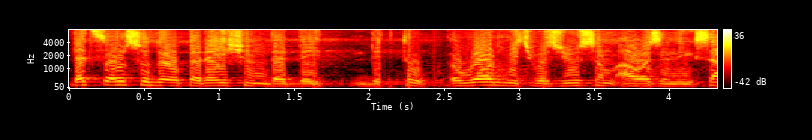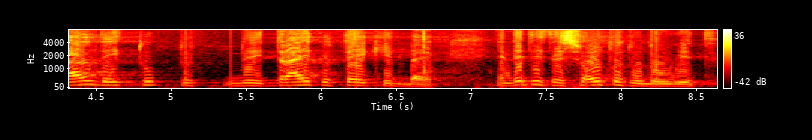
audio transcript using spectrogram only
that's also the operation that they, they took. A word which was used some hours in insult, they, took to, they tried to take it back. And that is also to do with,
